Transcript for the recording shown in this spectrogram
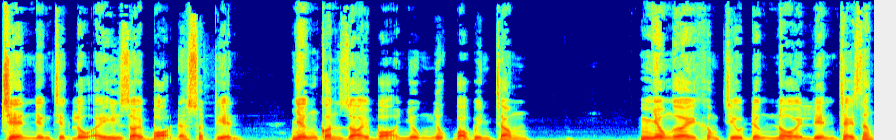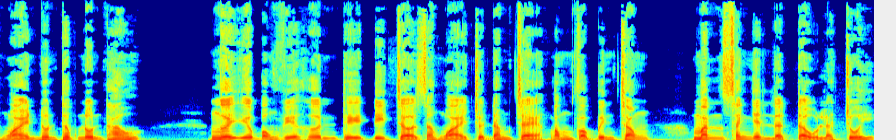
Trên những chiếc lỗ ấy dòi bọ đã xuất hiện. Những con dòi bọ nhung nhúc vào bên trong. Nhiều người không chịu đựng nổi liền chạy ra ngoài nôn thốc nôn tháo. Người yếu bóng vía hơn thì đi trở ra ngoài cho đám trẻ ngóng vào bên trong, mặt xanh như lật đầu lá chuối.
